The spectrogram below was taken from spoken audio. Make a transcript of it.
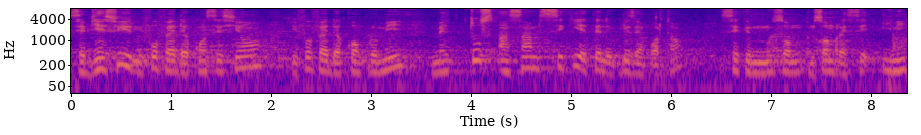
C'est bien sûr, il faut faire des concessions, il faut faire des compromis, mais tous ensemble, ce qui était le plus important, c'est que nous sommes, restés unis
